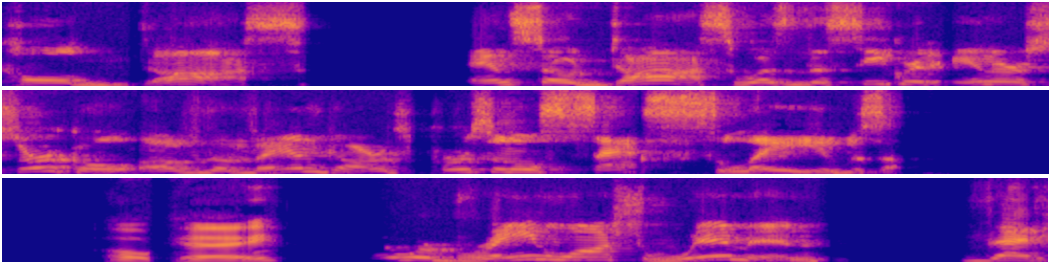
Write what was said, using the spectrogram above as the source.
called DOS. And so DOS was the secret inner circle of the Vanguard's personal sex slaves. Okay. There were brainwashed women that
